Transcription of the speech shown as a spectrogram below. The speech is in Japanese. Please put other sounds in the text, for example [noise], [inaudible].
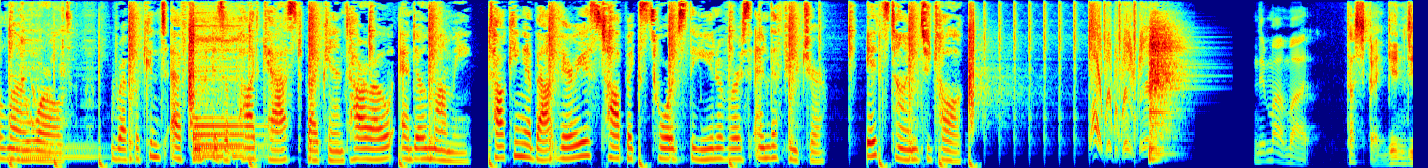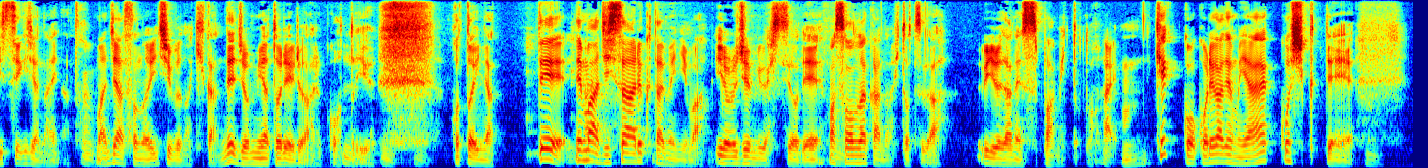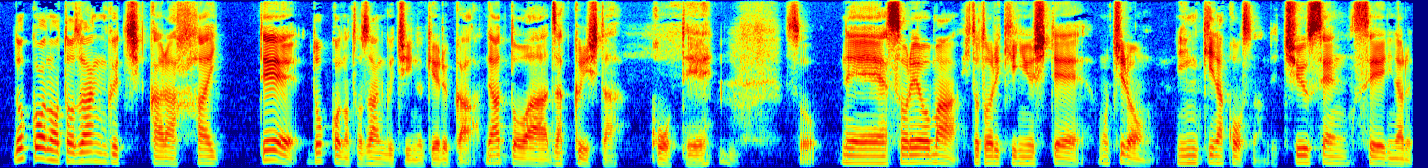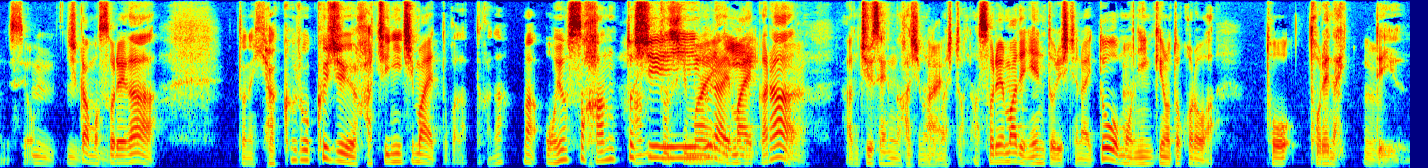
Hello World. Replicant FM is a podcast by Kantaro and Omami, talking about various topics towards the universe and the future. It's time to talk. で、まあまあ、確かに現実的じゃないなと。うんまあじゃあその一部の期間でジョミアトレイルを歩こうということになって、で、まあ実際歩くためにはいろいろ準備が必要で、まあその中の一つが、ウィルダネスパーミットと。はいうん結構これがでもややこしくて、どこの登山口から入って、どこの登山口に抜けるか。で、あとはざっくりした工程。そう。で、それをまあ一通り記入して、もちろん人気なコースなんで抽選制になるんですよ。うんしかもそれが、えっとね、168日前とかだったかな。まあ、およそ半年ぐらい前から、あの、抽選が始まりました。それまでにエントリーしてないと、もう人気のところは、と、取れないっていう。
